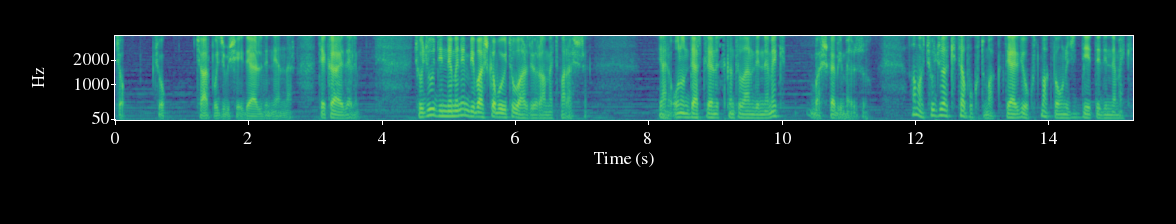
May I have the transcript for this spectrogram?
Çok çok çarpıcı bir şey değerli dinleyenler. Tekrar edelim. Çocuğu dinlemenin bir başka boyutu var diyor Ahmet Maraşlı. Yani onun dertlerini, sıkıntılarını dinlemek başka bir mevzu. Ama çocuğa kitap okutmak, dergi okutmak ve onu ciddiyetle dinlemek.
